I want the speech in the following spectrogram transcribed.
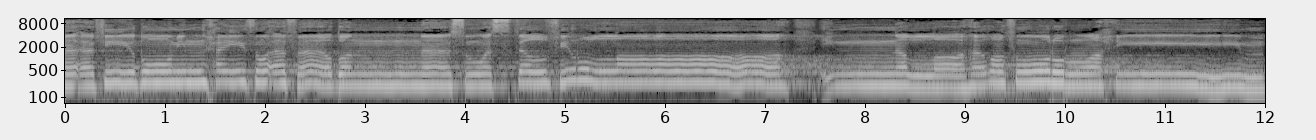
أفيضوا من حيث أفاض الناس واستغفروا الله إن الله غفور رحيم.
